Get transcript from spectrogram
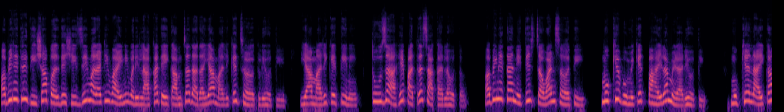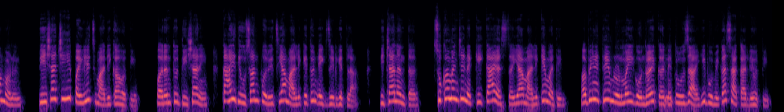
अभिनेत्री दिशा परदेशी झी मराठी वाहिनीवरील लाखात एक आमचा दादा या मालिकेत झळकली होती. या मालिकेत तिने तुझा हे पात्र साकारलं होतं. अभिनेता नितीश चव्हाण सह ती मुख्य भूमिकेत पाहायला मिळाली होती. मुख्य नायिका म्हणून दिशाची ही पहिलीच मालिका होती. परंतु दिशाने काही दिवसांपूर्वीच या मालिकेतून एक्झिट घेतला. तिच्यानंतर सुख म्हणजे नक्की काय असतं या मालिकेमधील अभिनेत्री मृण्मयी गोंधळेकरने तुळजा ही भूमिका साकारली होती.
